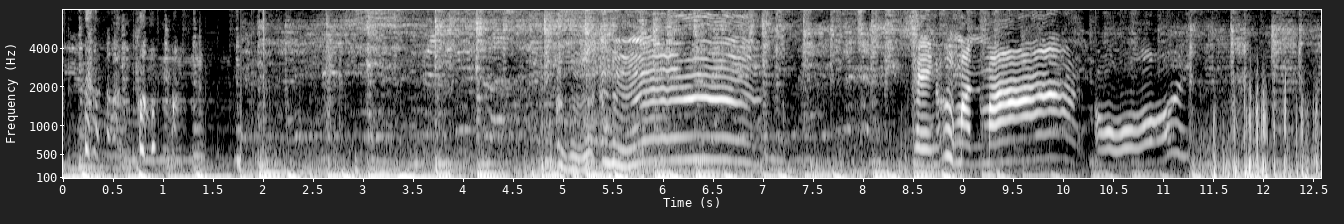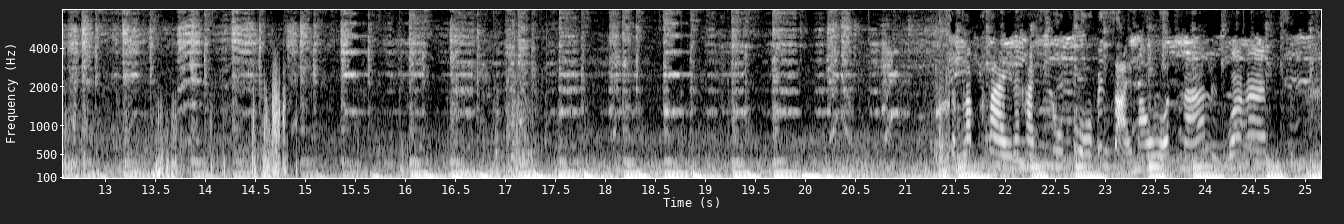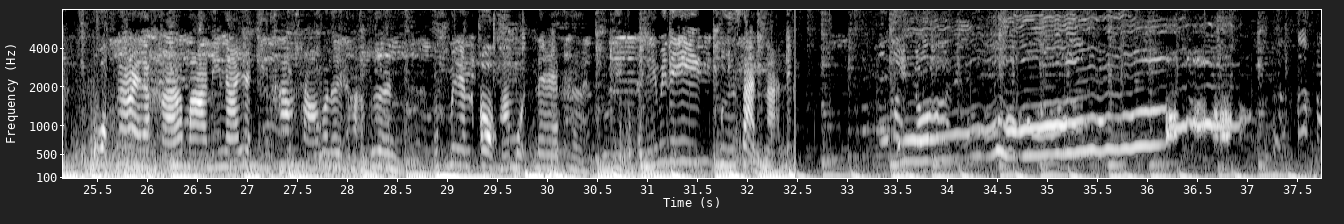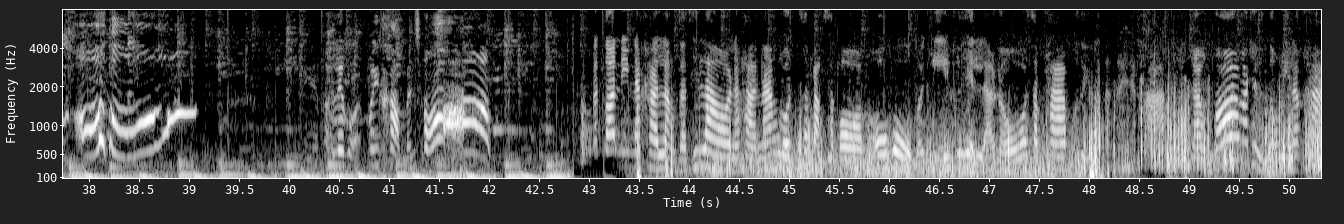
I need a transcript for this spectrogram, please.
นี้นะคะ หลังจากที่เรานะคะ นั่งรถสะบักสะบอมโอ้โห เมื่อกี้คือเห็นแล้วเนอะว่าสภาพคือขนาดไหนนะคะ เราก็มาถึงตรงนี้แล้วค่ะ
